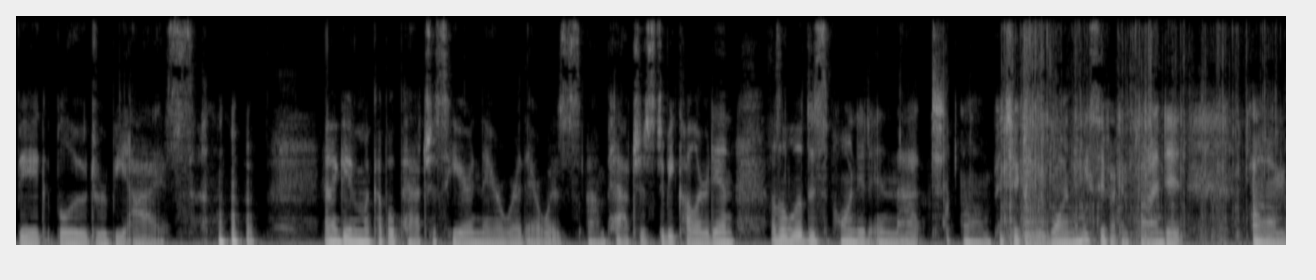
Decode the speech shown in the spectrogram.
big blue droopy eyes. and I gave him a couple patches here and there where there was um, patches to be colored in. I was a little disappointed in that um, particular one. Let me see if I can find it. Um,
